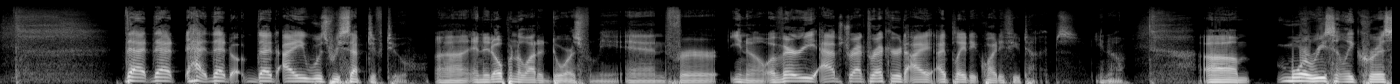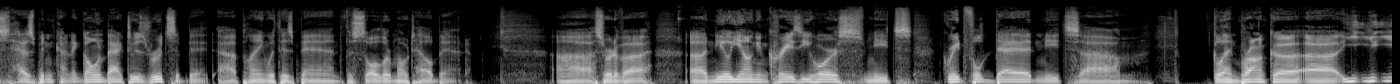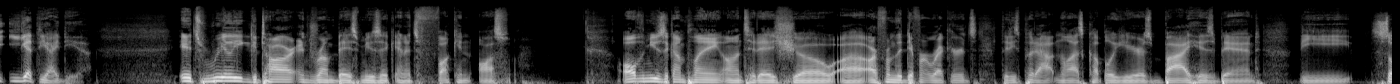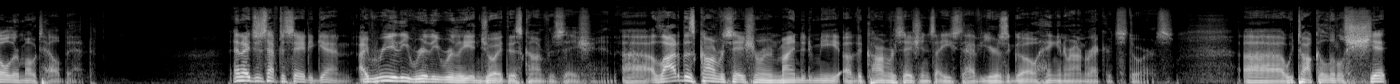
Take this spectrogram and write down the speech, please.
that that that that I was receptive to. Uh, and it opened a lot of doors for me. And for you know a very abstract record, I, I played it quite a few times. You know, um, more recently, Chris has been kind of going back to his roots a bit, uh, playing with his band, the Solar Motel Band. Uh, sort of a, a, Neil Young and Crazy Horse meets Grateful Dead meets um, Glenn Branca. Uh, you get the idea it's really guitar and drum bass music, and it's fucking awesome. All the music I'm playing on today's show uh, are from the different records that he's put out in the last couple of years by his band, the Solar Motel Band. And I just have to say it again. I really, really, really enjoyed this conversation. Uh, a lot of this conversation reminded me of the conversations I used to have years ago hanging around record stores. Uh, we talk a little shit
